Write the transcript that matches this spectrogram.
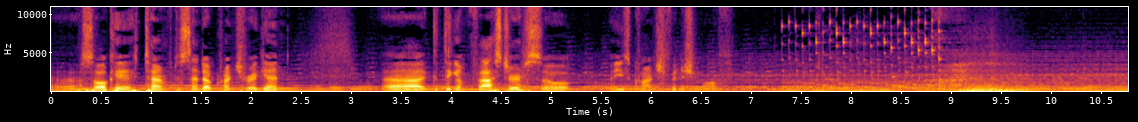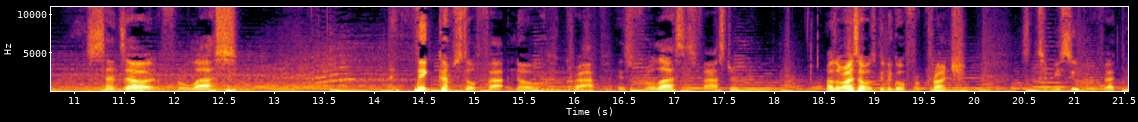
Uh, so okay, time to send out Cruncher again. Uh, good thing I'm faster, so I use Crunch, finish him off. Sends out Froslass. I think I'm still fat. No, crap. His Froslass is faster. Otherwise, I was gonna go for Crunch, since it'd be super effective.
